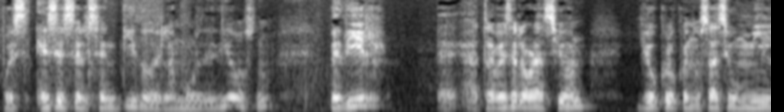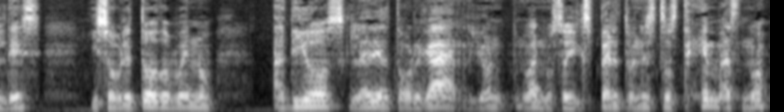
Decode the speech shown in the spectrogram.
pues ese es el sentido del amor de Dios, ¿no? Pedir eh, a través de la oración, yo creo que nos hace humildes y sobre todo, bueno, a Dios le ha de otorgar, yo no soy experto en estos temas, ¿no?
